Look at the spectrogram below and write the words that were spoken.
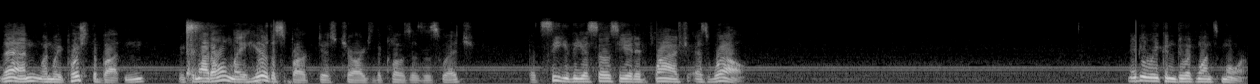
Then, when we push the button, we can not only hear the spark discharge that closes the switch, but see the associated flash as well. Maybe we can do it once more.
